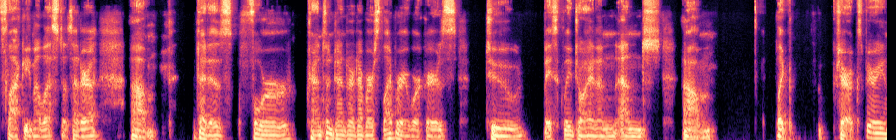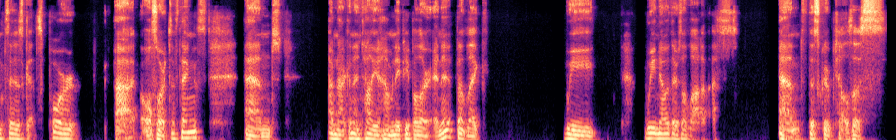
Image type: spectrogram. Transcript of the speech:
Slack email list, etc. Um, that is for trans and gender diverse library workers to basically join and and um, like share experiences, get support, uh, all sorts of things. And I'm not going to tell you how many people are in it, but like we we know there's a lot of us. And this group tells us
